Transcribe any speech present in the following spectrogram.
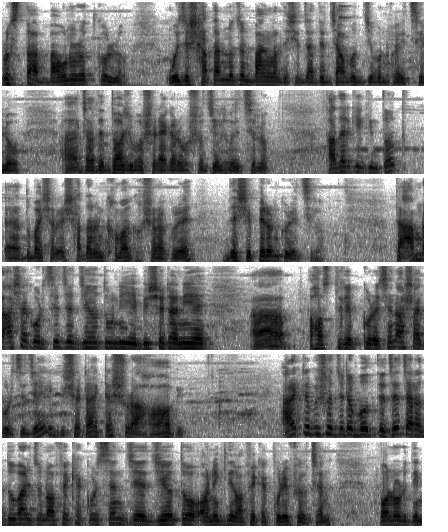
প্রস্তাব বা অনুরোধ করল, ওই যে সাতান্ন জন বাংলাদেশি যাদের যাবজ্জীবন হয়েছিল যাদের দশ বছর, এগারো বছর জেল হয়েছিল, তাদেরকে কিন্তু দুবাই সরকার সাধারণ ক্ষমা ঘোষণা করে দেশে প্রেরণ করেছিল। তা আমরা আশা করছি যে যেহেতু উনি এই বিষয়টা নিয়ে হস্তক্ষেপ করেছেন। আশা করছি যে এই বিষয়টা একটা সুরাহা হবে। আরেকটা বিষয় যেটা বলতে চাই, যারা দুবার জন্য অপেক্ষা করছেন, যে যেহেতু অনেক দিন অপেক্ষা করে ফেলছেন, পনেরো দিন,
